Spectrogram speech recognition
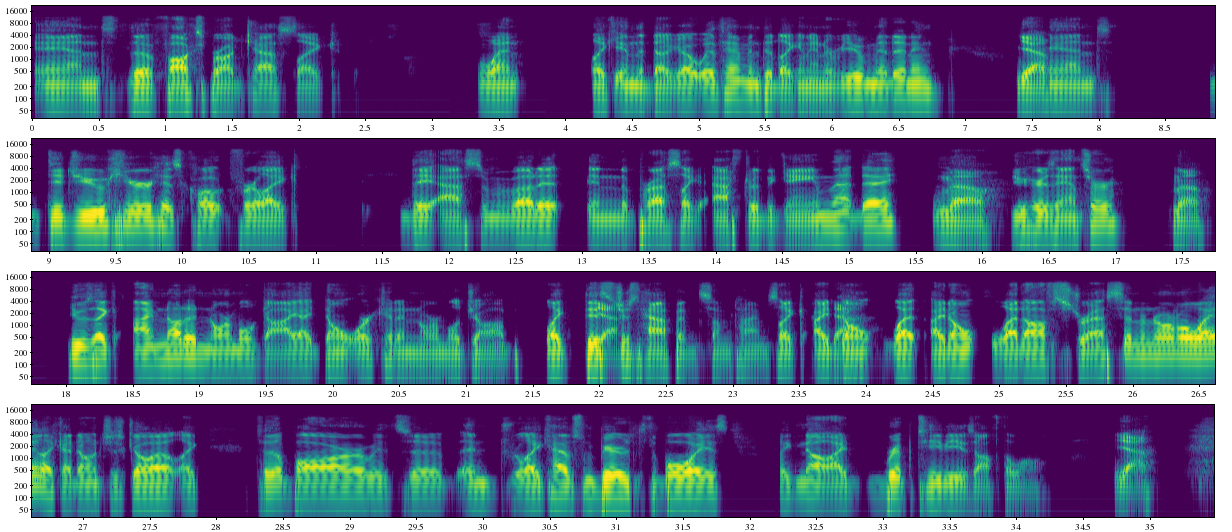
and the Fox broadcast like went like in the dugout with him and did like an interview mid inning. Yeah. And did you hear his quote for like they asked him about it in the press like after the game that day? No. Did you hear his answer? No. he was like i'm not a normal guy i don't work at a normal job like this Yeah. just happens sometimes like i Yeah. don't let i don't let off stress in a normal way like i don't just go out like to the bar with uh, and like have some beers with the boys like no i rip tvs off the wall Yeah.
